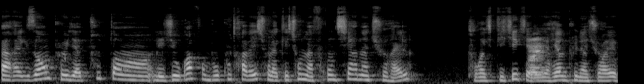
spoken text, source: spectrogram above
Par exemple, il y a tout un, les géographes ont beaucoup travaillé sur la question de la frontière naturelle pour expliquer qu'il n'y avait rien de plus naturel.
